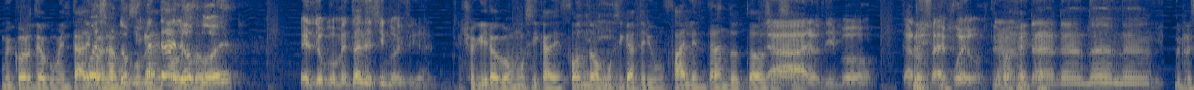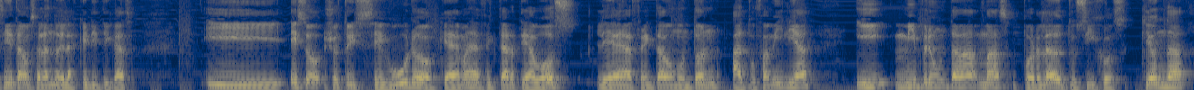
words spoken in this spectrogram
Muy corte documental con la música. documental, ojo, eh. El documental de sin modificar. Yo quiero con música de fondo, música triunfal entrando todos. Claro, tipo. Carroza de fuego. Recién estábamos hablando de las críticas. Y eso yo estoy seguro que además de afectarte a vos, le ha afectado un montón a tu familia. Y mi pregunta va más por el lado de tus hijos. ¿Qué onda?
